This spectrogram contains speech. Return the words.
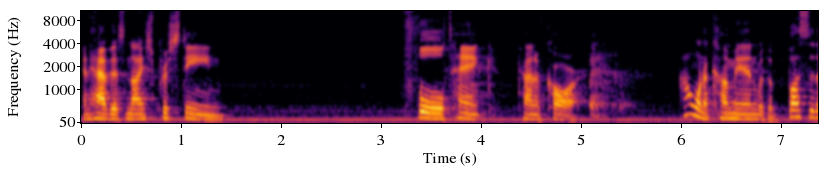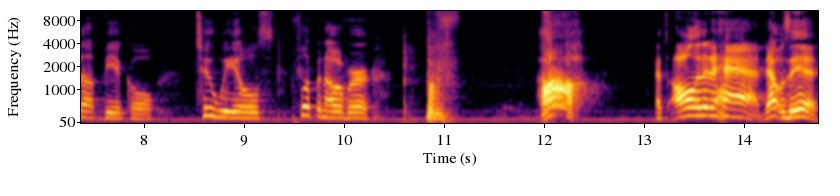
and have this nice, pristine, full tank kind of car. I want to come in with a busted up vehicle, two wheels, flipping over. Poof. Ah! That's all that it had. That was it.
